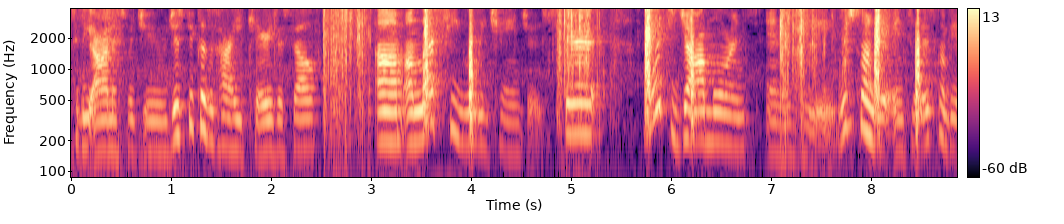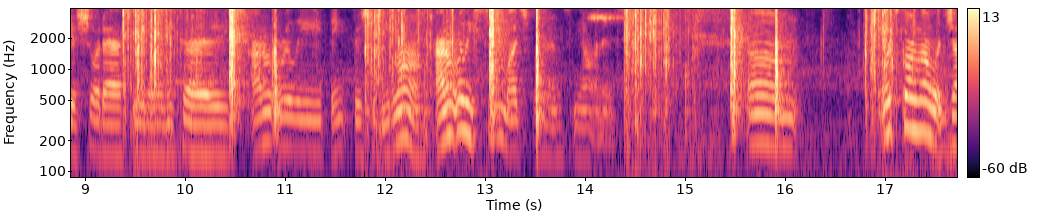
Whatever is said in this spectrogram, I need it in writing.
to be honest with you, just because of how he carries himself. Um, unless he really changes. Spirit, what's Ja Morant's energy? We're just gonna get into it. It's gonna be a short ass reading because I don't really think this should be long. I don't really see much for him, to be honest. Um, what's going on with Ja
